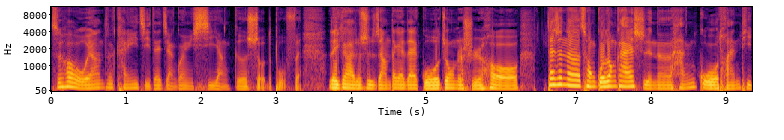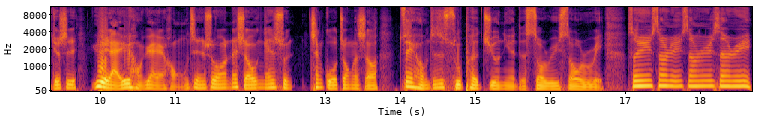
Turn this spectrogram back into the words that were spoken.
之后我要再看一集再讲关于西洋歌手的部分。Lady Gaga 就是这样，大概在国中的时候，但是呢，从国中开始呢，韩国团体就是越来越红，越来越红。我只能说那时候应该是说趁国中的时候最红就是 Super Junior 的 Sorry Sorry Sorry Sorry Sorry Sorry。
